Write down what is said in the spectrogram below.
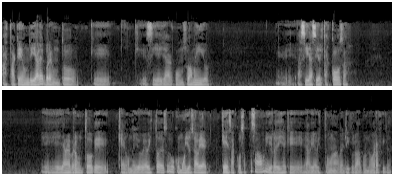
hasta que un día le preguntó que, si ella con su amigo eh, hacía ciertas cosas. Eh, ella me preguntó que, que donde yo había visto eso o cómo yo sabía que esas cosas pasaban y yo le dije que había visto una película pornográfica.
